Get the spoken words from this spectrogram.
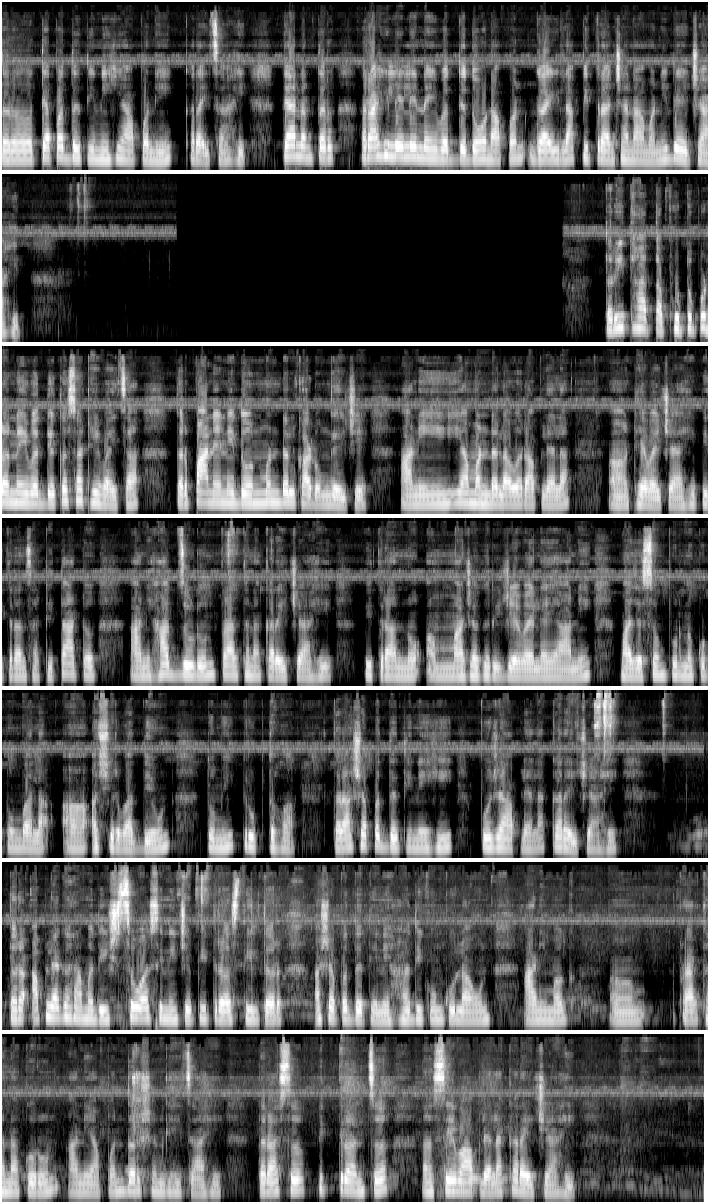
तर त्या पद्धतीनेही आपण हे करायचं आहे. त्यानंतर राहिलेले नैवेद्य दोन आपण गाईला पित्रांच्या नावाने द्यायचे आहेत. तर इथं आता फुटुपुडं नैवेद्य कसा ठेवायचा? तर पाण्याने दोन मंडल काढून घ्यायचे आणि या मंडलावर आपल्याला ठेवायचे आहे पित्रांसाठी ताटं आणि हात जोडून प्रार्थना करायची आहे. पित्रांनो माझ्या घरी जेवायला या आणि माझ्या संपूर्ण कुटुंबाला आशीर्वाद देऊन तुम्ही तृप्त व्हा. तर अशा पद्धतीने ही पूजा आपल्याला करायची आहे. तर आपल्या घरामध्ये सुवासिनीचे पित्र असतील तर अशा पद्धतीने हळदी कुंकू लावून आणि मग प्रार्थना करून आणि आपण दर्शन घ्यायचं आहे. तर असं पित्रांचं सेवा आपल्याला करायची आहे.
